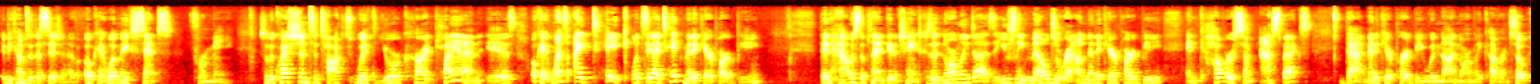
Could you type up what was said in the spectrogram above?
it becomes a decision of, okay, what makes sense for me? So the question to talk with your current plan is, okay, once I take, let's say I take Medicare Part B, then how is the plan going to change? Because it normally does. It usually melds around Medicare Part B and covers some aspects that Medicare Part B would not normally cover. And so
